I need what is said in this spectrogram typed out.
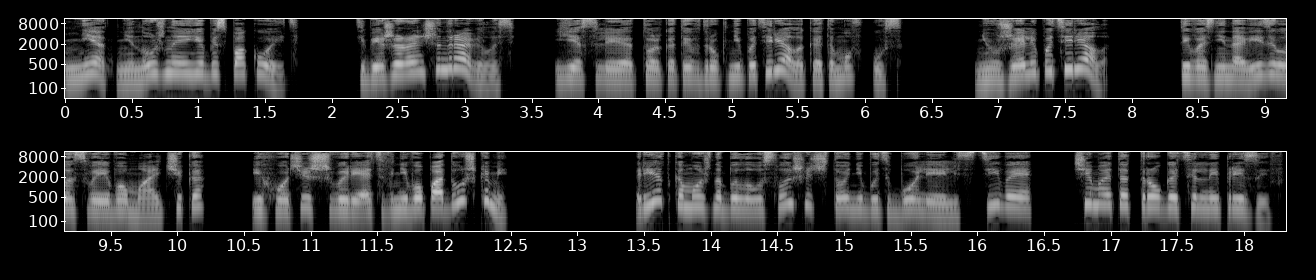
Нет, не нужно ее беспокоить. Тебе же раньше нравилось, если только ты вдруг не потеряла к этому вкус. Неужели потеряла? Ты возненавидела своего мальчика и хочешь швырять в него подушками? Редко можно было услышать что-нибудь более льстивое чем этот трогательный призыв.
